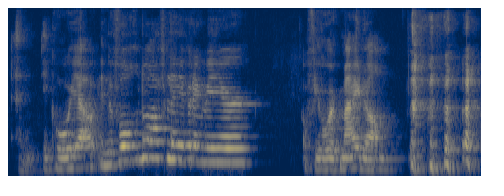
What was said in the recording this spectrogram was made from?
En ik hoor jou in de volgende aflevering weer. Of je hoort mij dan.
